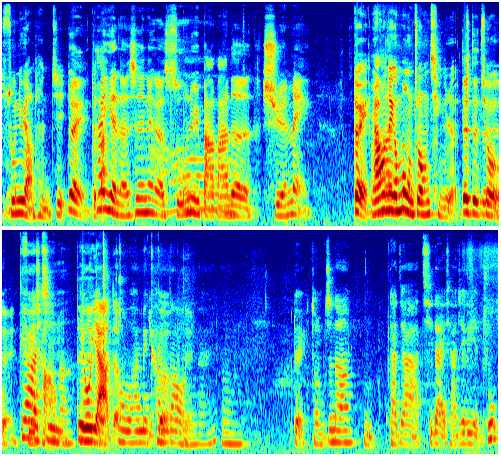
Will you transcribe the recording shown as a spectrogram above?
俗女养成记》，对他演的是那个俗女爸爸的学妹。对，然后那个梦中情人，对对对非常优雅的哦，我还没看到，应该，嗯，对，总之呢，嗯，大家期待一下这个演出。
